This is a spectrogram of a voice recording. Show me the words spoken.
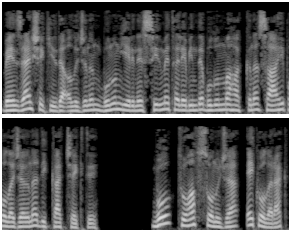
benzer şekilde alıcının bunun yerine silme talebinde bulunma hakkına sahip olacağına dikkat çekti. Bu, tuhaf sonuca, ek olarak,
